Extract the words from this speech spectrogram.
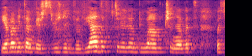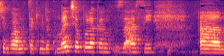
Ja pamiętam, wiesz, z różnych wywiadów, które robiłam, czy nawet właśnie byłam w takim dokumencie o Polakach z Azji, um,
